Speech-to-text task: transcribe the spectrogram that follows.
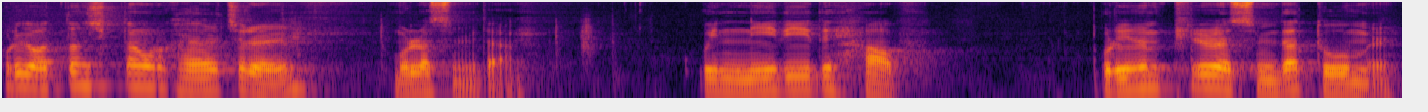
우리가 어떤 식당으로 가야 할지를 몰랐습니다. We needed help. 우리는 필요했습니다. 도움을.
